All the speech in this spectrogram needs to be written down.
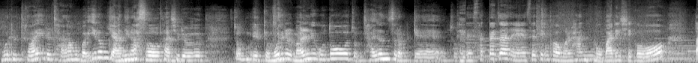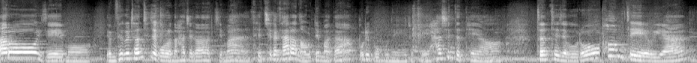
머리를 드라이를 잘하고 막 이런 게 아니라서 사실은 좀 이렇게 머리를 말리고도 좀 자연스럽게 좀 네, 삭달 전에 세팅 펌을 한 모발이시고 따로 이제 뭐 염색을 전체적으로는 하진 않았지만 새치가 자라 나올 때마다 뿌리 부분에 이렇게 하신 듯해요. 전체적으로 펌제에 의한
